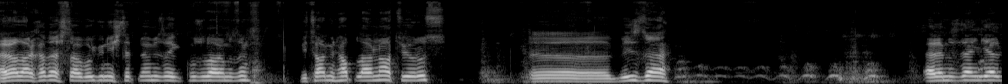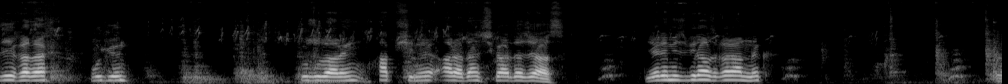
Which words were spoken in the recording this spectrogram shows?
Evet arkadaşlar bugün işletmemizdeki kuzularımızın vitamin haplarını atıyoruz. Ee, biz de elimizden geldiği kadar bugün kuzuların hap işini aradan çıkartacağız. Yerimiz biraz karanlık. Ee,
